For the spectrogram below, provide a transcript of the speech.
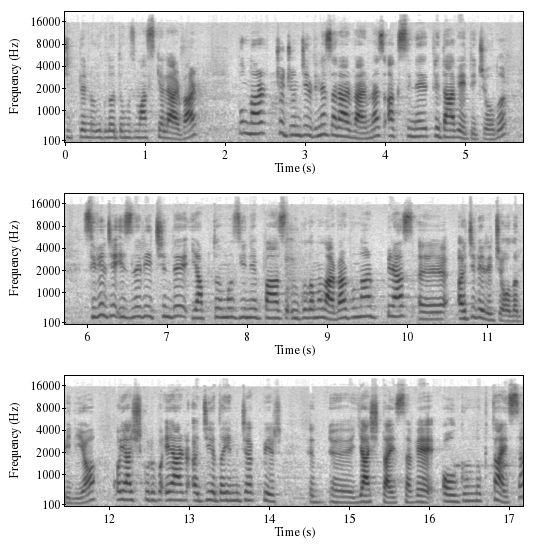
ciltlerine uyguladığımız maskeler var. Bunlar çocuğun cildine zarar vermez, aksine tedavi edici olur. Sivilce izleri için de yaptığımız yine bazı uygulamalar var. Bunlar biraz e, acı verici olabiliyor. O yaş grubu eğer acıya dayanacak bir e, e, yaştaysa ve olgunluktaysa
